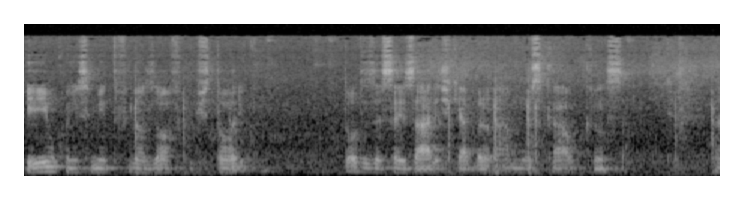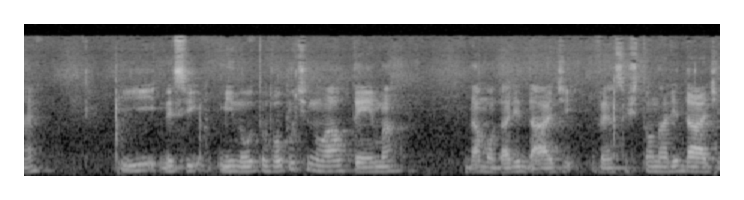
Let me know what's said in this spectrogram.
e um conhecimento filosófico, histórico, todas essas áreas que a, a música alcança. Né? E nesse minuto eu vou continuar o tema da modalidade versus tonalidade.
